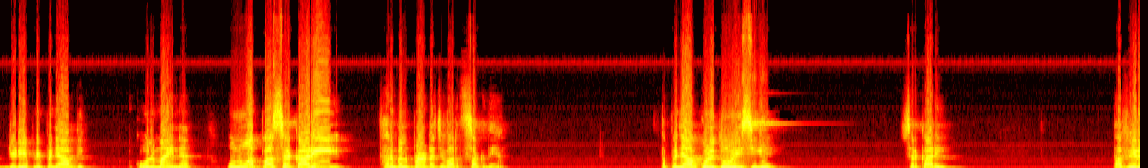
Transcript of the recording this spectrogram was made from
ਜਿਹੜੀ ਆਪਣੀ ਪੰਜਾਬ ਦੀ ਕੋਲ ਮਾਈਨ ਹੈ, ਉਹਨੂੰ ਆਪਾਂ ਸਰਕਾਰੀ ਥਰਮਲ ਪਲਾਂਟਾਂ 'ਚ ਵਰਤ ਸਕਦੇ ਹਾਂ। ਤਾਂ ਪੰਜਾਬ ਕੋਲੇ ਦੋ ਹੀ ਸੀਗੇ, ਸਰਕਾਰੀ। ਤਾਂ ਫਿਰ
